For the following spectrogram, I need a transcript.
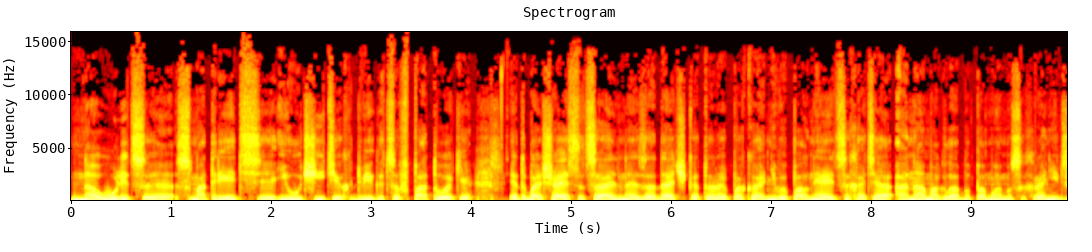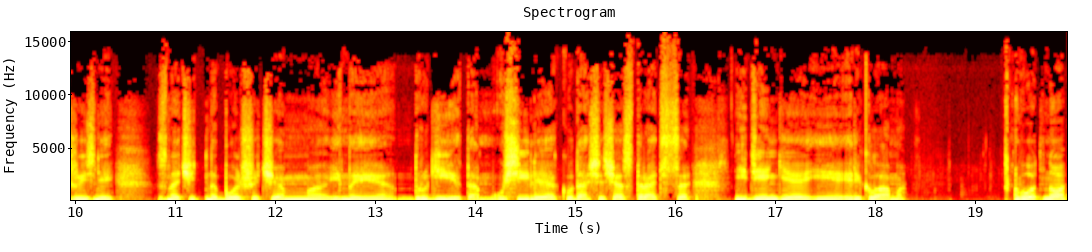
на улице смотреть и учить их двигаться в потоке. Это большая социальная задача, которая пока не выполняется, хотя она могла бы, по-моему, сохранить жизней значительно больше, чем иные другие там, усилия, куда сейчас тратятся и деньги, и реклама. Вот, но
